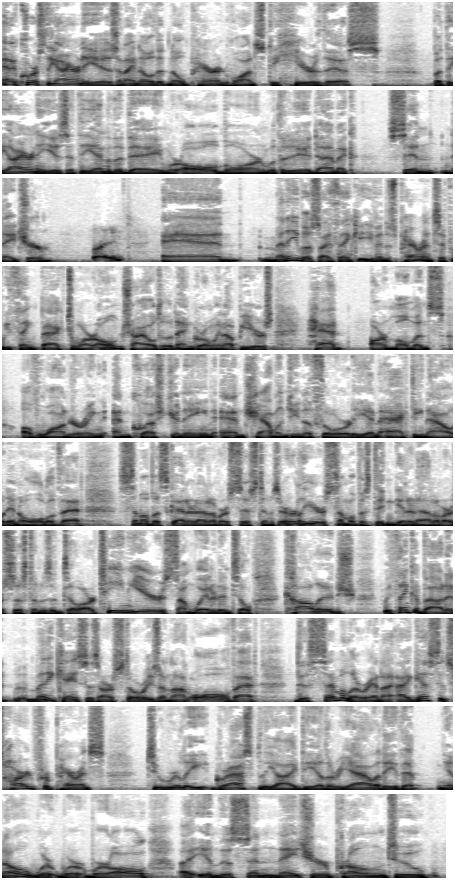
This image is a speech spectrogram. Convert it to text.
And of course, the irony is, and I know that no parent wants to hear this, but the irony is at the end of the day, we're all born with the Adamic sin nature. Right. And many of us, I think, even as parents, if we think back to our own childhood and growing up years, had our moments of wandering and questioning and challenging authority and acting out and all of that. Some of us got it out of our systems earlier. Some of us didn't get it out of our systems until our teen years. Some waited until college. we think about it, many cases our stories are not all that dissimilar. And I, I guess it's hard for parents to really grasp the idea, the reality that, you know, we're, we're, we're all uh, in this sin nature prone to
